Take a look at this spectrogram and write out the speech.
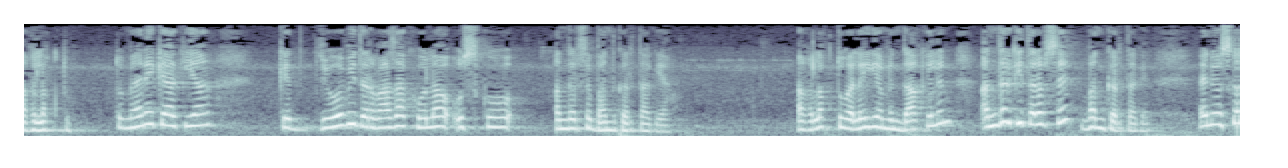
اغلقت تو میں نے کیا کیا کہ جو بھی دروازہ کھولا، اس کو اندر سے بند کرتا گیا۔ اغلق تو علیہ من داخل، اندر کی طرف سے بند کرتا گیا۔ یعنی اس کا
